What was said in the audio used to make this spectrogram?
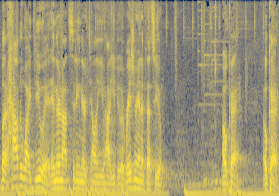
but how do I do it? And they're not sitting there telling you how you do it. Raise your hand if that's you. Okay, okay.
